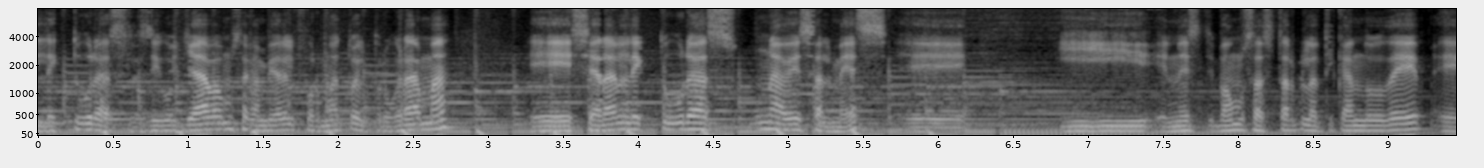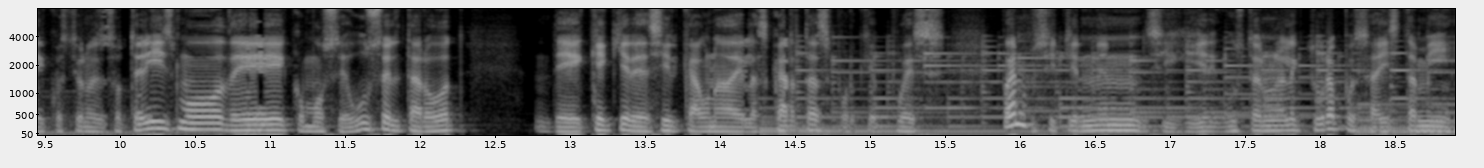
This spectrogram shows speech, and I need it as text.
lecturas. Les digo, ya vamos a cambiar el formato del programa. Eh, se harán lecturas una vez al mes. Eh, y en este vamos a estar platicando de eh, cuestiones de esoterismo, de cómo se usa el tarot, de qué quiere decir cada una de las cartas, porque pues, bueno, si tienen, si gustan una lectura, pues ahí está mi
